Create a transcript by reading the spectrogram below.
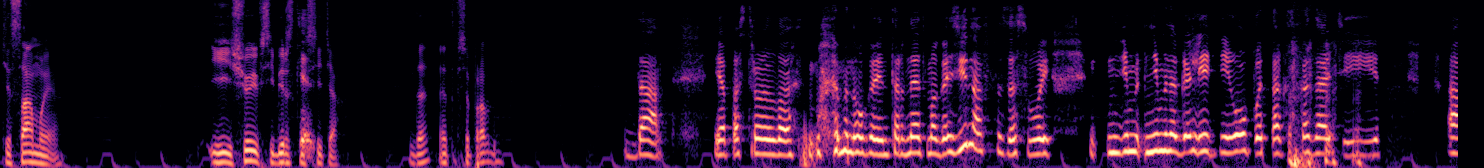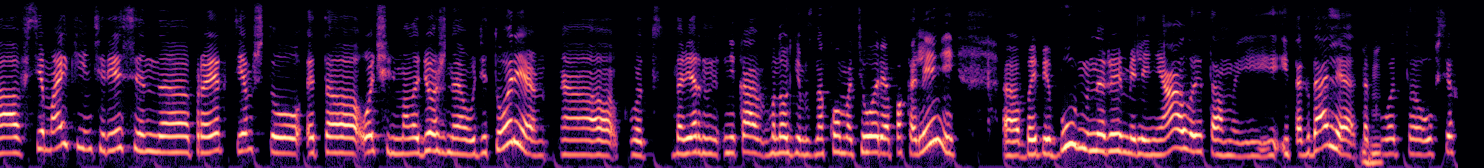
Те самые. И еще и в сибирских Все. сетях. Да? Это все правда? Да, я построила много интернет-магазинов за свой немноголетний опыт, так сказать, и все майки интересен э, проект тем, что это очень молодежная аудитория. А, вот, наверняка многим знакома теория поколений, а, бэби-бумеры, миллениалы там и, и так далее. Mm-hmm. Так вот, э, у всех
